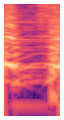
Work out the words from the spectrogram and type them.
যত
